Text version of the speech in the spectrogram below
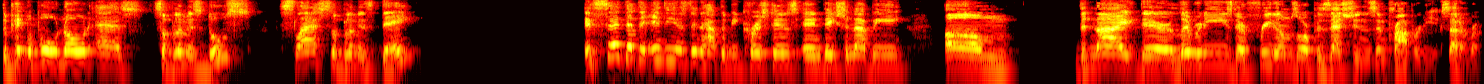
the papal bull known as Sublimis Deus slash Sublimis Day, it said that the Indians didn't have to be Christians and they should not be um denied their liberties, their freedoms, or possessions and property, etc.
